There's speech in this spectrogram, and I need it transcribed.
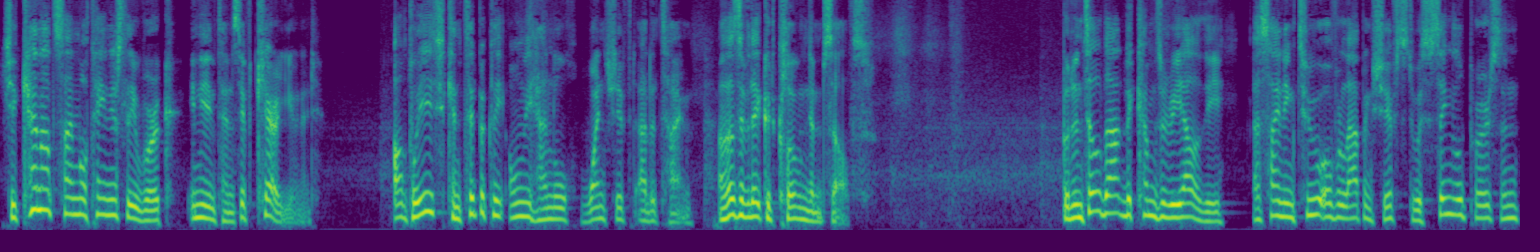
she cannot simultaneously work in the intensive care unit. Employees can typically only handle one shift at a time, unless if they could clone themselves. But until that becomes a reality, assigning two overlapping shifts to a single person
